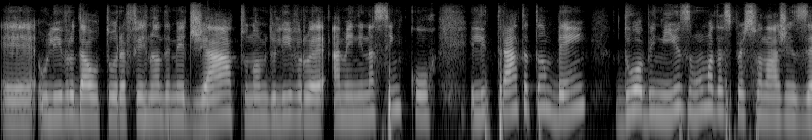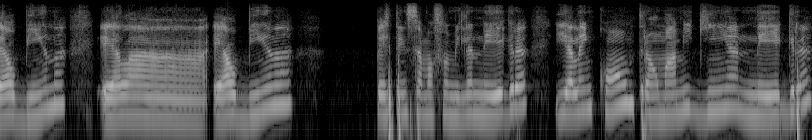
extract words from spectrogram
é, o livro da autora Fernanda Mediato. O nome do livro é A Menina Sem Cor. Ele trata também do albinismo. Uma das personagens é albina. Ela é albina, pertence a uma família negra e ela encontra uma amiguinha negra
